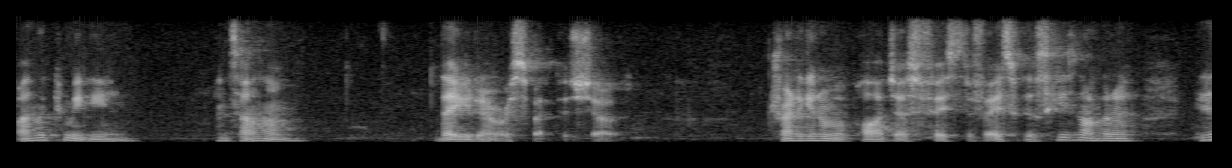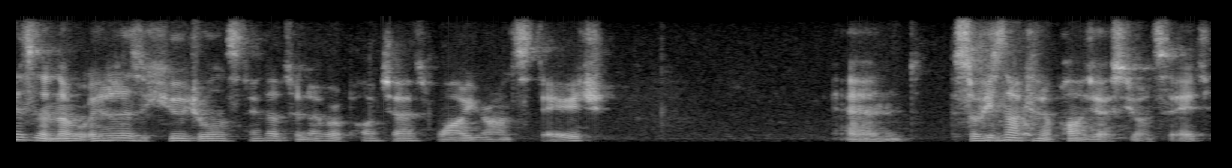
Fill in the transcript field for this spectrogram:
Find the comedian and tell him that you didn't respect his show. Try to get him to apologize face to face because he's not gonna. It is a number. It is a huge rule in stand up to never apologize while you're on stage. And so he's not gonna apologize to you on stage.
